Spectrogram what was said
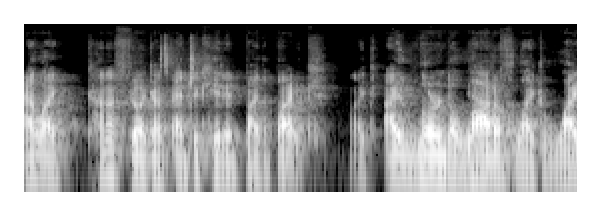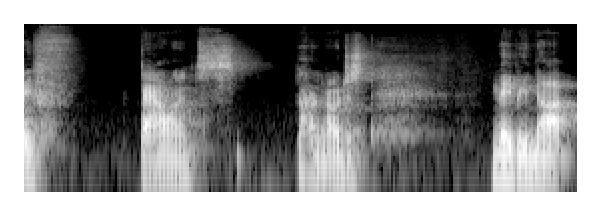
I like kind of feel like I was educated by the bike. Like I learned a lot of like life balance I don't know, just maybe not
